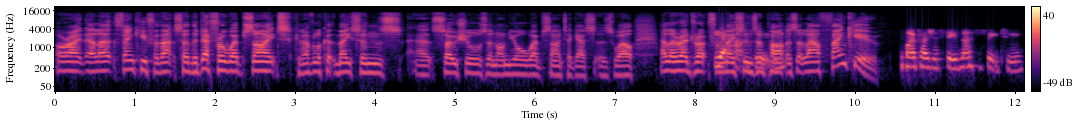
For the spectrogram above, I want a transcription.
All right, Ella, thank you for that. So the DEFRA website, can have a look at the Masons' uh, socials and on your website, I guess, as well. Ella Redrup from Yeah, Masons and. Partners at Louth, thank you. My pleasure, Steve. Nice to speak to you.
